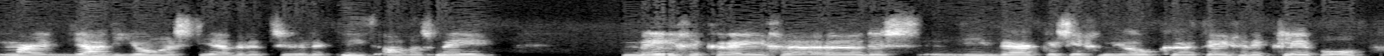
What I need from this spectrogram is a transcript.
maar ja, die jongens die hebben natuurlijk niet alles mee, meegekregen. Eh, dus die werken zich nu ook eh, tegen de klippen op.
